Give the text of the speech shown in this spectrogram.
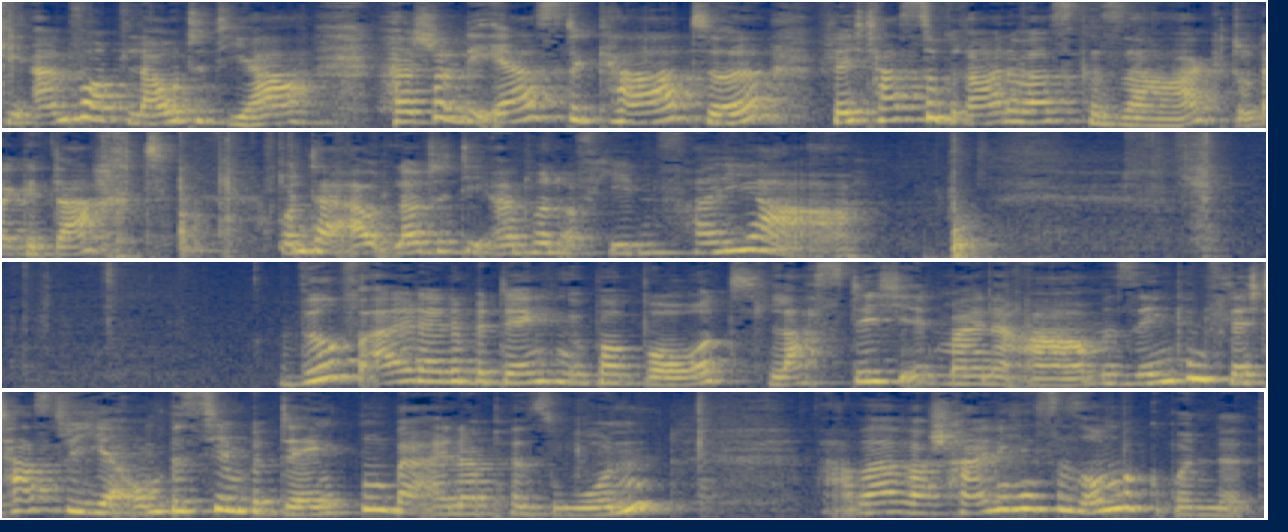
Die Antwort lautet ja. Schon die erste Karte. Vielleicht hast du gerade was gesagt oder gedacht. Und da lautet die Antwort auf jeden Fall ja. Wirf all deine Bedenken über Bord, lass dich in meine Arme sinken. Vielleicht hast du hier auch ein bisschen Bedenken bei einer Person, aber wahrscheinlich ist es unbegründet.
